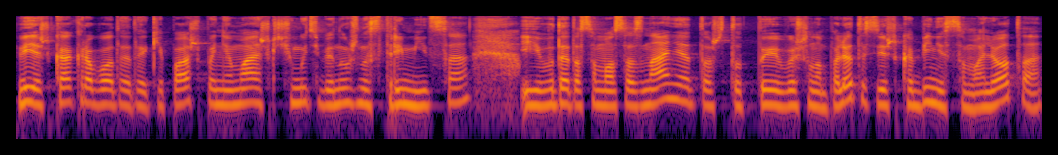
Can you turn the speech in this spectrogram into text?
видишь, как работает экипаж, понимаешь, к чему тебе нужно стремиться. И вот это самоосознание, то, что ты вышел на полет и сидишь в кабине самолета,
